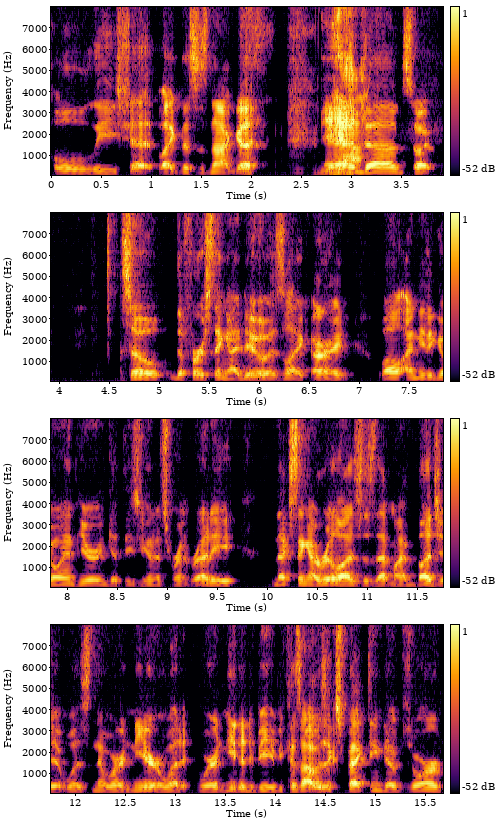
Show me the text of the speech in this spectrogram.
holy shit, like this is not good. Yeah. And uh, so, I, so the first thing I do is like, all right, well, I need to go in here and get these units rent ready next thing I realized is that my budget was nowhere near what it, where it needed to be because I was expecting to absorb,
